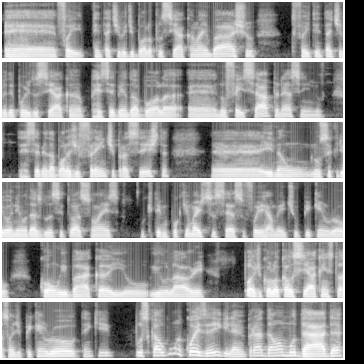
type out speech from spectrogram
é, foi tentativa de bola para o Siakam lá embaixo, foi tentativa depois do Siakam recebendo a bola é, no face-up, né? Assim, recebendo a bola de frente para a cesta é, e não, não se criou nenhuma das duas situações. O que teve um pouquinho mais de sucesso foi realmente o pick and roll com o Ibaka e o, e o Lowry. Pode colocar o Siaka em situação de pick and roll, tem que buscar alguma coisa aí, Guilherme, para dar uma mudada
